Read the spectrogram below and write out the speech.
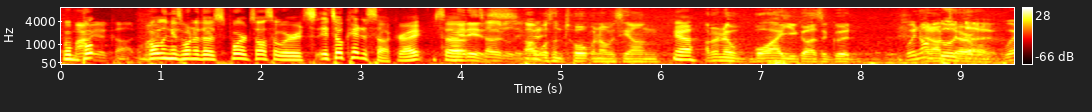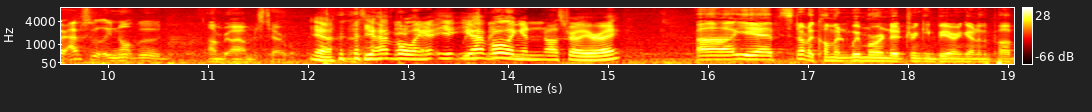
Well, Mario Kart. Mario Bowling Kart. is one of those sports also where it's it's okay to suck, right? So it is. totally. I wasn't taught when I was young. Yeah. I don't know why you guys are good. We're not good terrible. though. We're absolutely not good. I'm, I'm just terrible. Yeah. you have bowling. Yeah, You, you have bowling you- in Australia, right? Uh, yeah, it's not a common. We're more into drinking beer and going to the pub.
